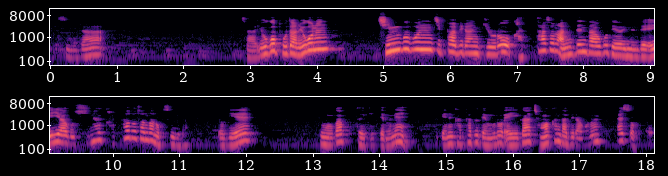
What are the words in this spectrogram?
알겠습니다. 자, 요거보다는 요거는 진 부분 집합이라는 기호로 같아서는 안 된다고 되어 있는데 A하고 C는 같아도 상관없습니다. 여기에 등호가 붙어 있기 때문에 두 개는 같아도 되므로 A가 정확한 답이라고는 할 수 없고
